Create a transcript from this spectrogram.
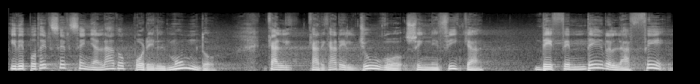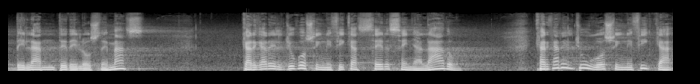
y de poder ser señalado por el mundo. cargar el yugo significa defender la fe delante de los demás. Cargar el yugo significa ser señalado. Cargar el yugo significa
